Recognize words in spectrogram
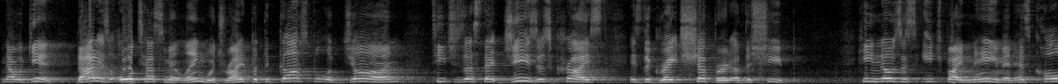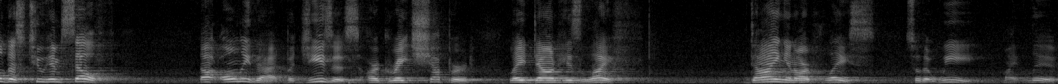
Now, again, that is Old Testament language, right? But the Gospel of John teaches us that Jesus Christ is the great shepherd of the sheep. He knows us each by name and has called us to himself. Not only that, but Jesus, our great shepherd, laid down his life, dying in our place so that we might live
